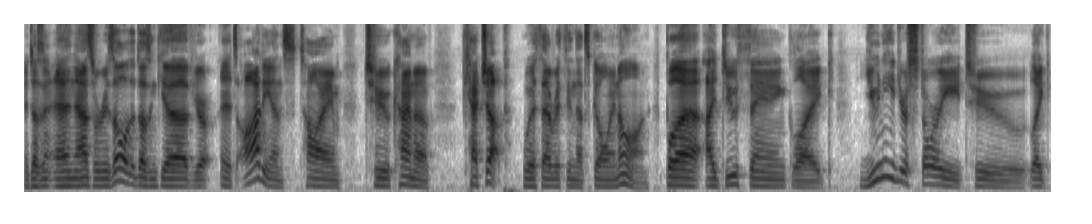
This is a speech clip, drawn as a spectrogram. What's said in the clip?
It doesn't, and as a result, it doesn't give your its audience time to kind of catch up with everything that's going on. But I do think like you need your story to like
